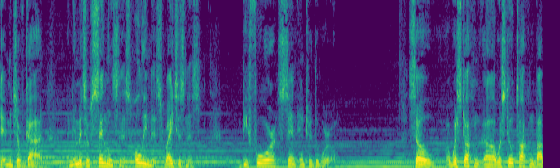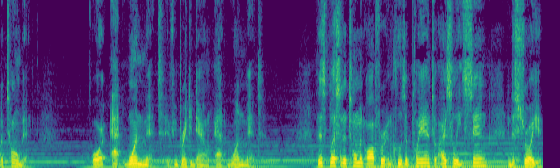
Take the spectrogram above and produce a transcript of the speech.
the image of God an image of sinlessness, holiness, righteousness before sin entered the world. So we're talking, uh, we're still talking about atonement, or at one ment. If you break it down, at one ment. This blessed atonement offer includes a plan to isolate sin and destroy it,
